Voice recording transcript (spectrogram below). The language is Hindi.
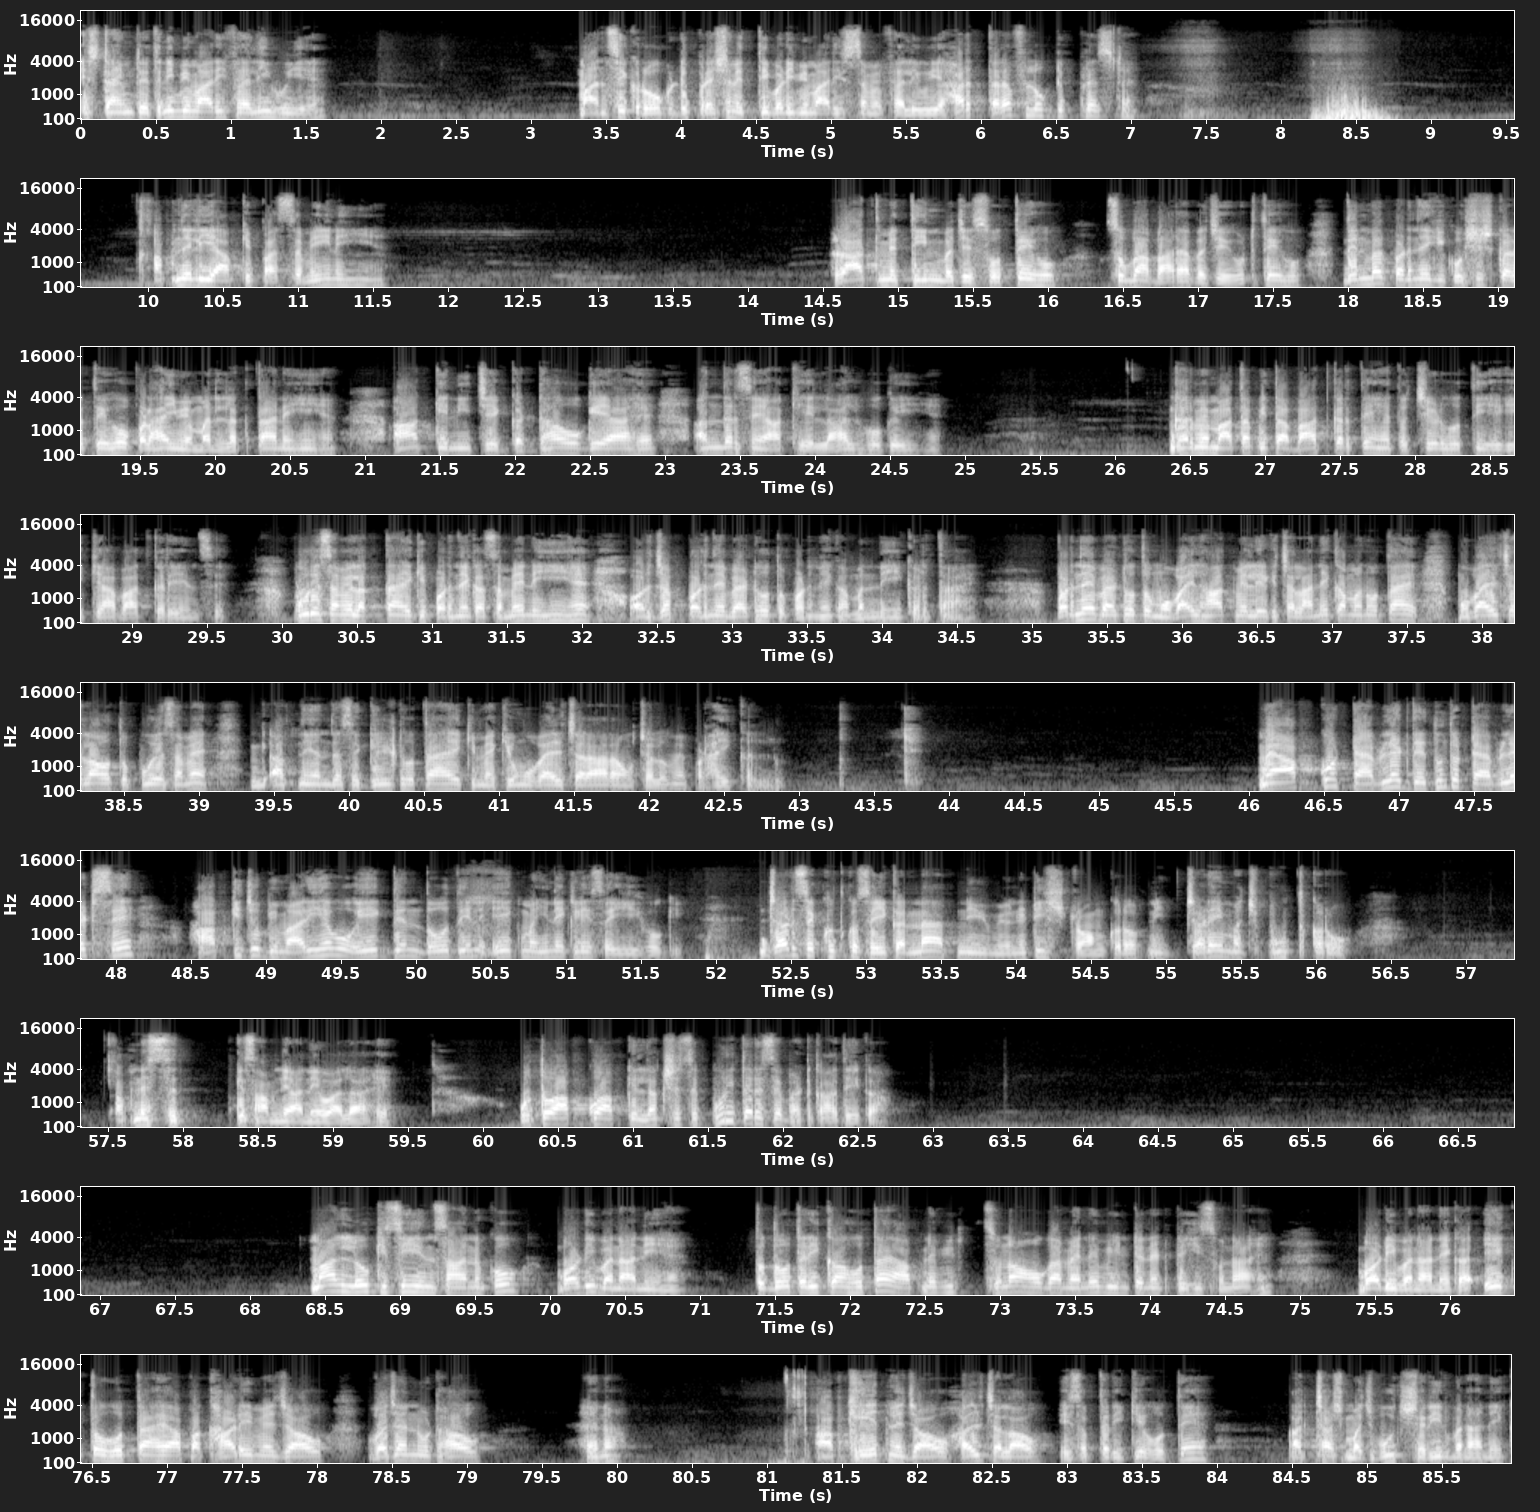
इस टाइम तो इतनी बीमारी फैली हुई है। मानसिक रोग डिप्रेशन इतनी बड़ी बीमारी इस समय फैली हुई है। हर तरफ़ लोग डिप्रेस्ड है। अपने लिए आपके पास समय ही नहीं है। रात में तीन बजे सोते हो, सुबह बारह बजे उठते हो, दिन भर पढ़ने की कोशिश करते हो, पढ़ाई में मन लगता नहीं है। आँख के नीचे गड्ढा हो गया है, अंदर से आँखें लाल हो गई हैं। घर में माता पिता बात करते हैं तो चिड़ होती है कि क्या बात करें इनसे। पूरे समय लगता है कि पढ़ने का समय नहीं है और जब पढ़ने बैठो तो पढ़ने का मन नहीं करता है। पढ़ने बैठो तो मोबाइल हाथ में लेके चलाने का मन होता है। मोबाइल चलाओ तो पूरे समय अपने अंदर से गिल्ट होता है कि मैं क्यों मोबाइल चला रहा हूँ, चलो मैं पढ़ाई कर लू। मैं आपको टैबलेट दे दूँ तो टैबलेट से आपकी जो बीमारी है वो एक दिन, दो दिन, एक महीने के लिए सही होगी। जड़ से खुद को सही करना है, अपनी इम्यूनिटी स्ट्रांग करो, अपनी जड़ें मज़बूत करो। अपने सिद्ध के सामने आने वाला है। वो तो आपको आपके लक्ष्य से पूरी तरह से भटका देगा। मान लो किसी इंसान को बॉडी बनानी है तो दो तरीका होता है। आपने भी सुना होगा, मैंने भी इंटरनेट पे ही सुना है बॉडी बनाने का। एक तो होता है आप अखाड़े में जाओ, वज़न उठाओ, है ना? आप खेत में जाओ, हल चलाओ, ये सब तरीके होते हैं। अच्छा मज़बूत शरीर बनाने का।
